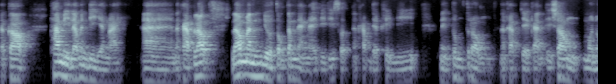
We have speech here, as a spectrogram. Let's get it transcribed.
แล้วก็ถ้ามีแล้วมันดีอย่างไรอ่านะครับแล้วแล้วมันอยู่ตรงตำแหน่งไหนดีที่สุดนะครับเดี๋ยวคืนนี้หนึ่งทุ่มตรงนะครับ เจอกันที่ช่องโมโน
